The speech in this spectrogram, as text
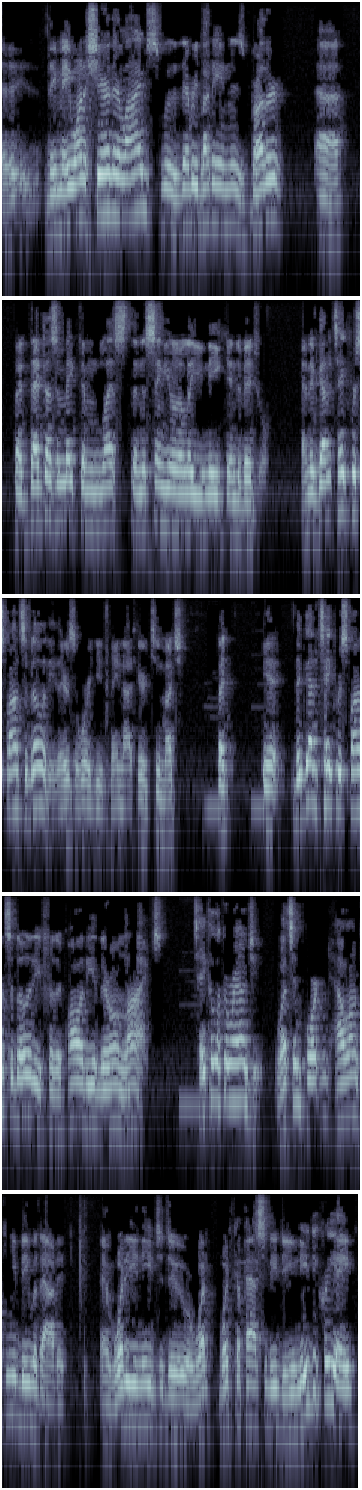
Uh, they may want to share their lives with everybody and his brother, uh, but that doesn't make them less than a singularly unique individual. And they've got to take responsibility. There's a word you may not hear too much, but it, they've got to take responsibility for the quality of their own lives. Take a look around you. What's important? How long can you be without it? And what do you need to do or what, what capacity do you need to create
